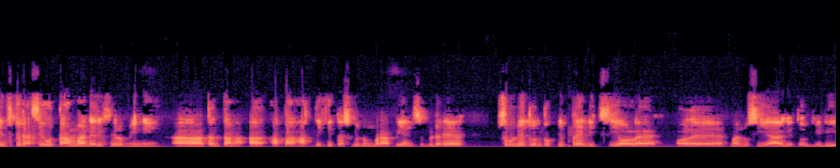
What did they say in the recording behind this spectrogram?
inspirasi utama dari film ini uh, tentang uh, apa aktivitas Gunung Merapi yang sebenarnya sulit untuk diprediksi oleh oleh manusia gitu. Jadi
